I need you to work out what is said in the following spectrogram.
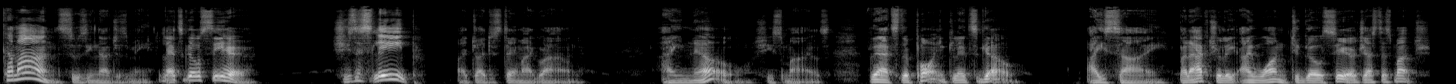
Come on, Susie nudges me. Let's go see her. She's asleep. I try to stay my ground. I know, she smiles. That's the point. Let's go. I sigh, but actually I want to go see her just as much.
